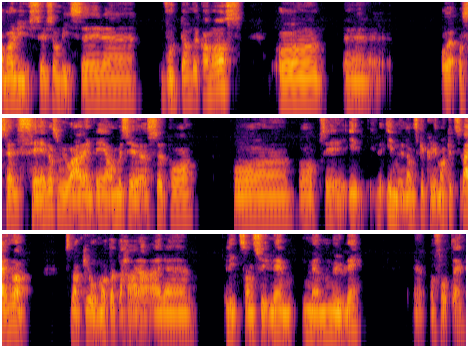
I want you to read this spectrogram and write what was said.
analyser som viser eh, hvordan det kan nås. Og, eh, og, og, selv Zero, som jo er veldig ambisiøse på, på, på si, innenlandske klimakutts vegne, da, snakker jo om at dette her er eh, lite sannsynlig, men mulig eh, å få til.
